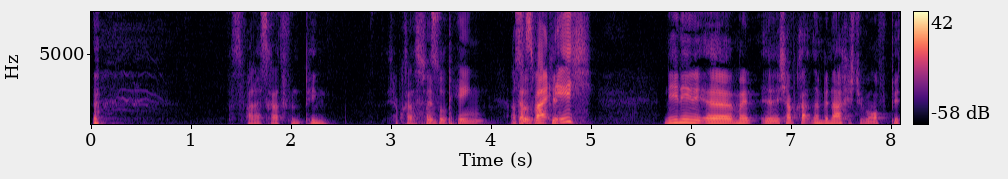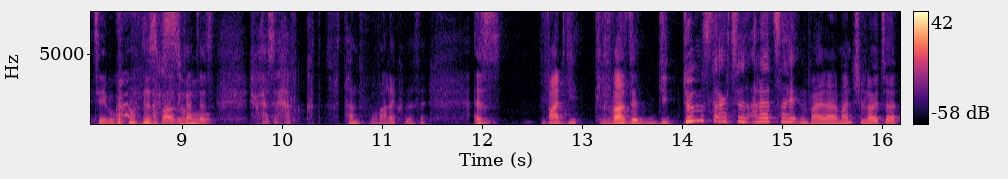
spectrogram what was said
Ping? Was war das gerade für ein Ping? Ich habe gerade Was für ein achso. Ping. Achso, das war okay. ich. Nee, nee, nee, äh, mein, äh, ich habe gerade eine Benachrichtigung auf dem PC bekommen. Das Ach war so. das. Ich war gerade so, ah, Gott, verdammt, wo war der Kunde? Also, es war die, das war die, die dümmste Aktion aller Zeiten, weil da manche Leute,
